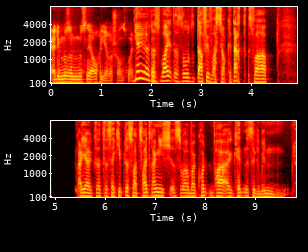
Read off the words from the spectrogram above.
Ja, die müssen, müssen ja auch ihre Chance mal Ja, ja, das war das so, dafür war es ja auch gedacht. Es war, ja, ja, gesagt, das Ergebnis war zweitrangig, es war, man konnte ein paar Erkenntnisse gewinnen. Ja.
